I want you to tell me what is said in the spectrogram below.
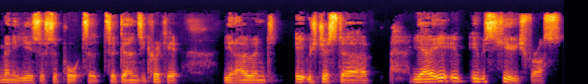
many years of support to, to Guernsey cricket. You know, and it was just, uh, yeah, it, it, it, was huge for us.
